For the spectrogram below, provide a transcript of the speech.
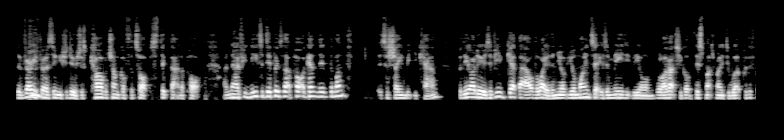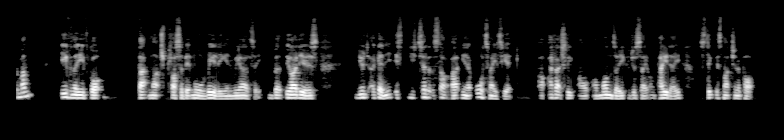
the very first thing you should do is just carve a chunk off the top, stick that in a pot. And now, if you need to dip into that pot again at the end of the month, it's a shame, but you can. But the idea is if you get that out of the way, then your, your mindset is immediately on, well, I've actually got this much money to work with for the month, even though you've got that much plus a bit more really in reality. But the idea is, you again, you said at the start about, you know, automating it. I've actually on, on Monzo, you can just say on payday, stick this much in a pot,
